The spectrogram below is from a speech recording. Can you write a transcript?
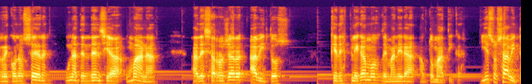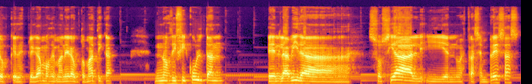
reconocer una tendencia humana a desarrollar hábitos que desplegamos de manera automática. Y esos hábitos que desplegamos de manera automática nos dificultan en la vida social y en nuestras empresas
